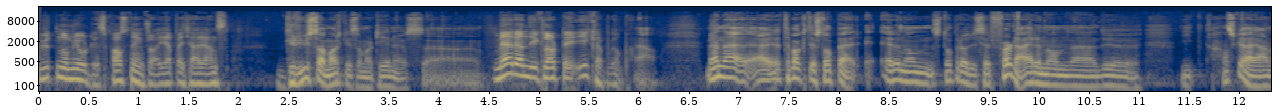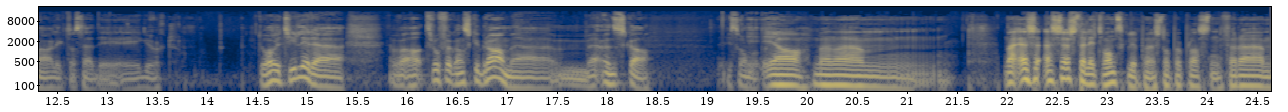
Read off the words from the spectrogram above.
utenomjordisk pasning fra Jeppe Kjær Jensen. Grusa Marcus og Martinus. eh, Mer enn de klarte i cupkampen. Ja. Men eh, tilbake til stopper. Er det noen stoppere du ser for deg? Er det noen eh, du Han skulle jeg gjerne ha likt å se i, i gult. Du har jo tidligere truffet ganske bra med, med ønsker i så måte. Ja, men um, Nei, jeg, jeg syns det er litt vanskelig på stoppeplassen. For um,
